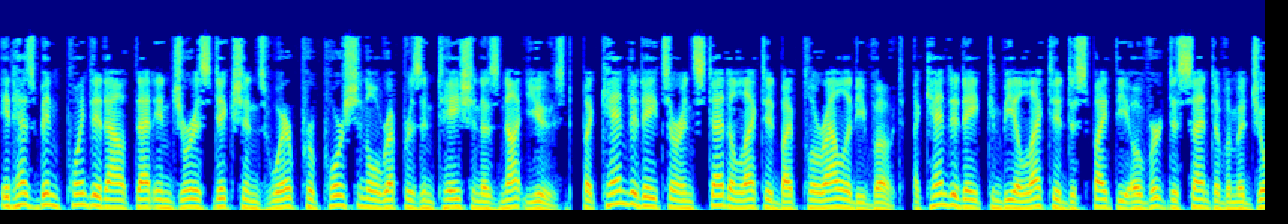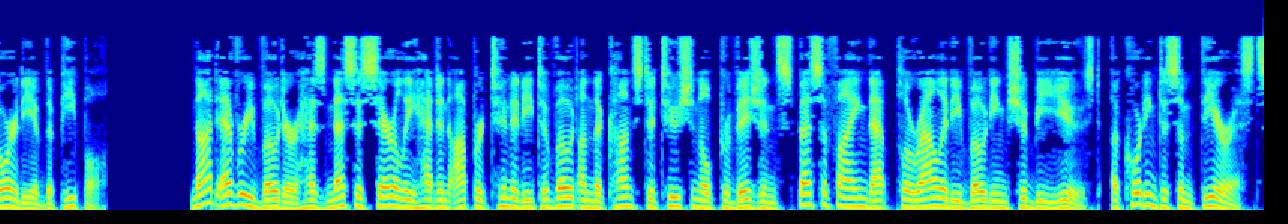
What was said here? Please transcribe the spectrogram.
It has been pointed out that in jurisdictions where proportional representation is not used, but candidates are instead elected by plurality vote, a candidate can be elected despite the overt dissent of a majority of the people. Not every voter has necessarily had an opportunity to vote on the constitutional provisions specifying that plurality voting should be used. According to some theorists,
